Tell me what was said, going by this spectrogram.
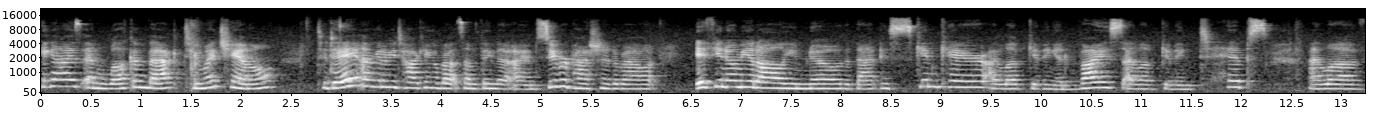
Hey guys and welcome back to my channel. Today I'm going to be talking about something that I am super passionate about. If you know me at all, you know that that is skincare. I love giving advice, I love giving tips, I love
